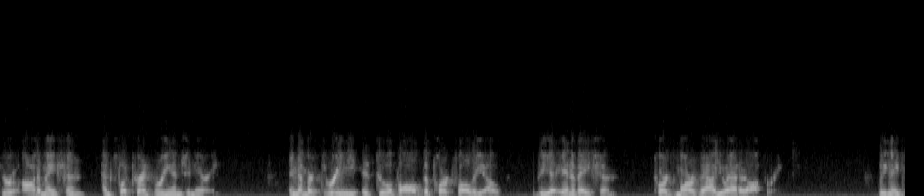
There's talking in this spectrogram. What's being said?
through automation and footprint re-engineering. And number three is to evolve the portfolio via innovation towards more value-added offerings. We made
